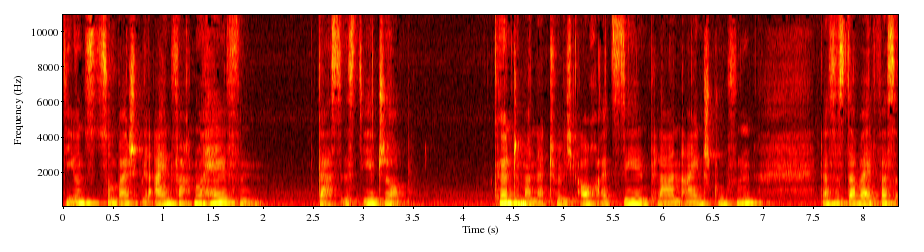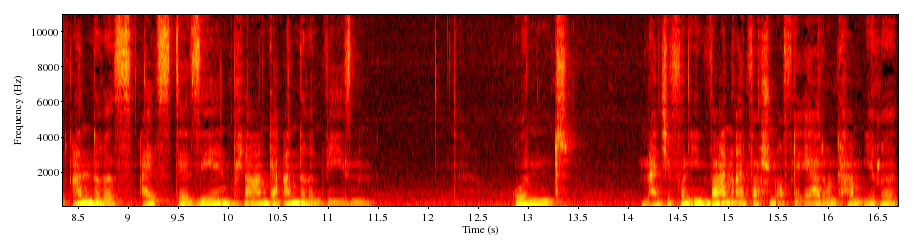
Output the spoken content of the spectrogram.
die uns zum Beispiel einfach nur helfen. Das ist ihr Job. Könnte man natürlich auch als Seelenplan einstufen. Das ist aber etwas anderes als der Seelenplan der anderen Wesen. Und manche von ihnen waren einfach schon auf der Erde und haben ihre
